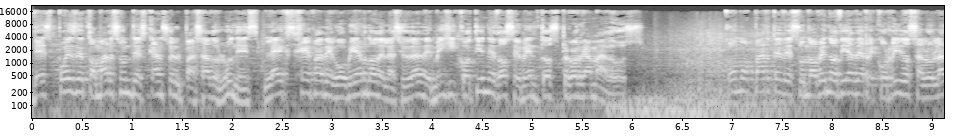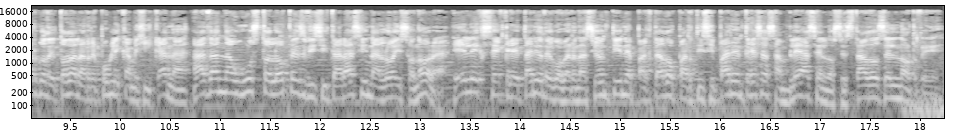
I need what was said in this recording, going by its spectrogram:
Después de tomarse un descanso el pasado lunes, la ex jefa de gobierno de la Ciudad de México tiene dos eventos programados. Como parte de su noveno día de recorridos a lo largo de toda la República Mexicana, Adán Augusto López visitará Sinaloa y Sonora. El ex secretario de Gobernación tiene pactado participar en tres asambleas en los estados del norte.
